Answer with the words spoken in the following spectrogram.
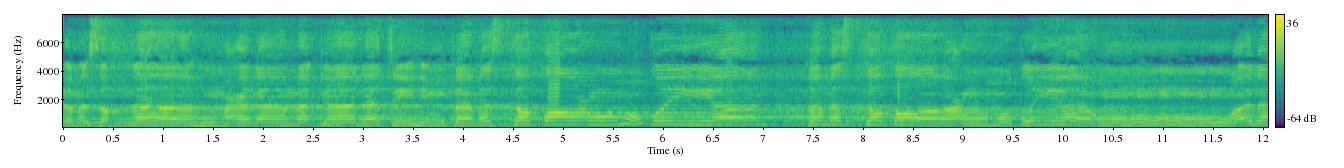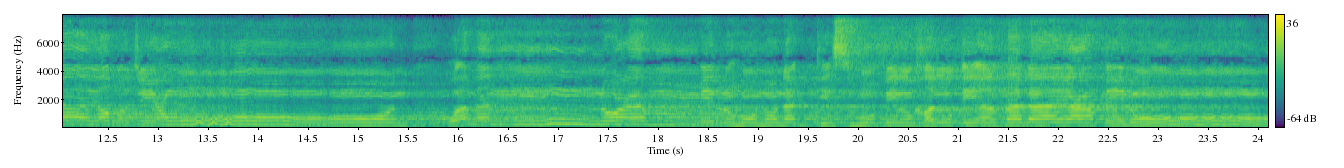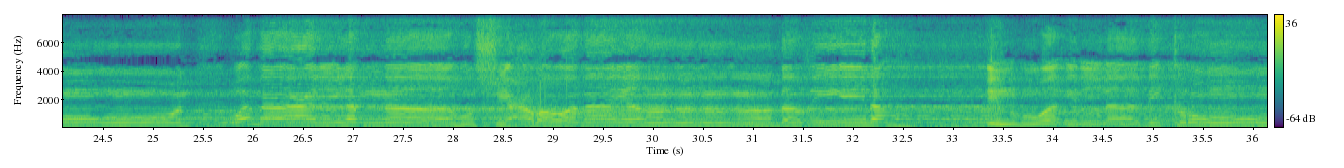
لمسخناهم على مكانتهم فما استطاعوا مضيا فما استطاعوا مضيا ولا يرجعون. ومن نعمره ننكسه في الخلق أفلا يعقلون. وما علمناه الشعر وما ينبغي له إن هو إلا ذكر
